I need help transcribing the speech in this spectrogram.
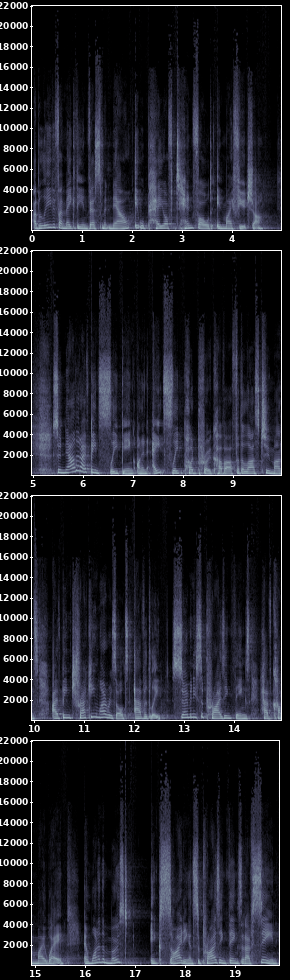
I believe if I make the investment now, it will pay off tenfold in my future. So now that I've been sleeping on an 8 Sleep Pod Pro cover for the last two months, I've been tracking my results avidly. So many surprising things have come my way. And one of the most exciting and surprising things that I've seen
